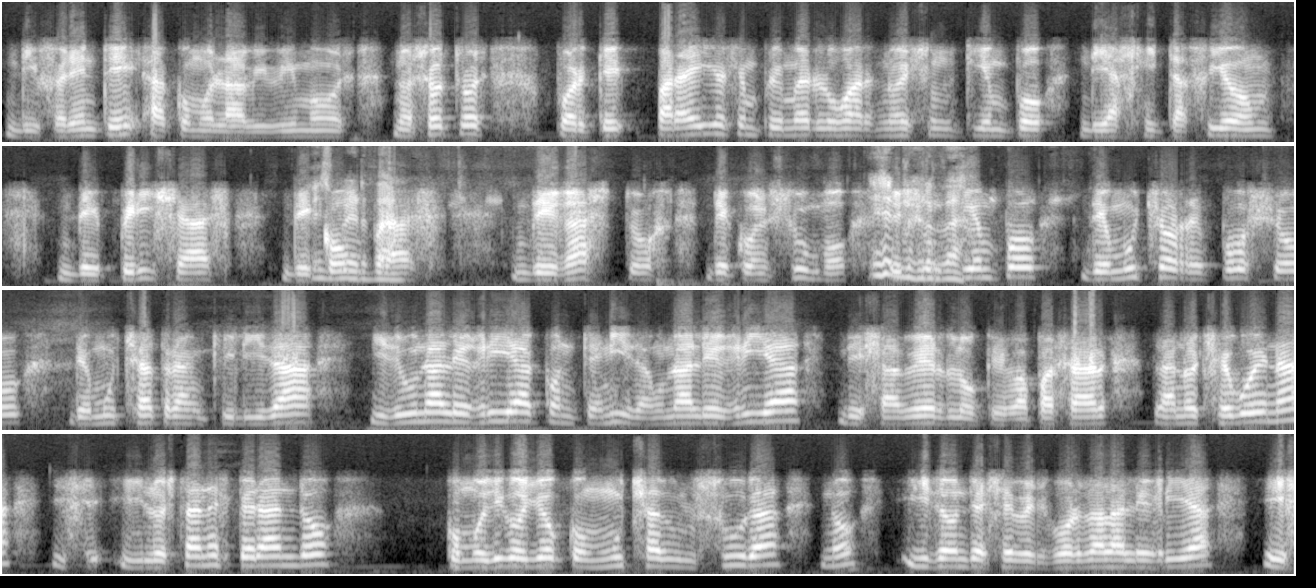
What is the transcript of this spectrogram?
diferente a como la vivimos nosotros, porque para ellos, en primer lugar, no es un tiempo de agitación, de prisas, de compras, de gasto, de consumo. Es, un tiempo de mucho reposo, de mucha tranquilidad y de una alegría contenida, una alegría de saber lo que va a pasar la Nochebuena y, y lo están esperando como digo yo, con mucha dulzura, ¿no? Y donde se desborda la alegría es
